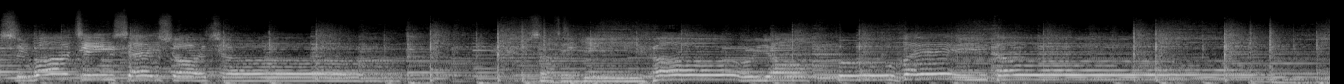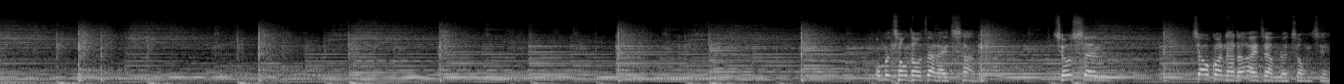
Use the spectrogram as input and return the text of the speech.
是我今生所求。从头再来唱，求神浇灌他的爱在我们的中间，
